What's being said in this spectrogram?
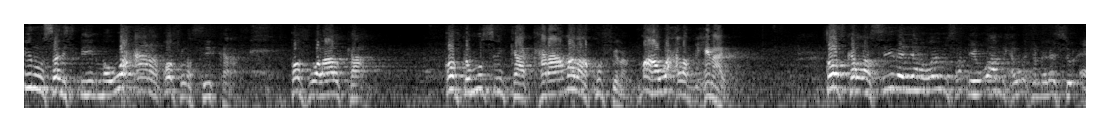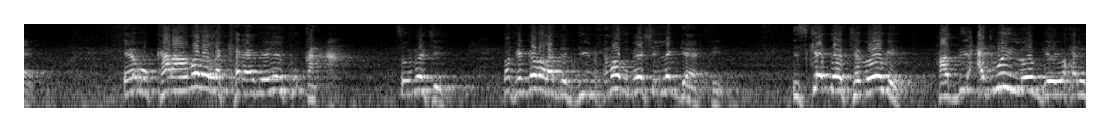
inuusan isdhihin ma waxaana qof la sii karaa? Qof walaalkaa qofka muslimkaa karaamadaa ku filan maaha wax la bixinayo qofka la siinayana waa inuusan dhihin waa maxay? Wuxuu nala soo aad ee uu karaamada la karaameeyey ku qancaa soo ma jeed dadka gobol hadda diinxumadu meeshay la gaartay iska daa tabooge haddii cadweyn loo geeyo waxaa la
